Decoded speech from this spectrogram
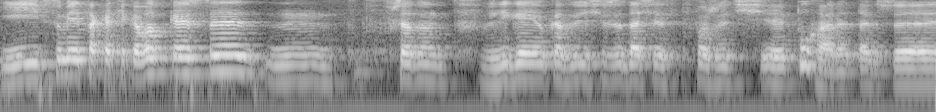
I w sumie taka ciekawostka jeszcze, mm, wszedłem w ligę i okazuje się, że da się stworzyć e, puchar, także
